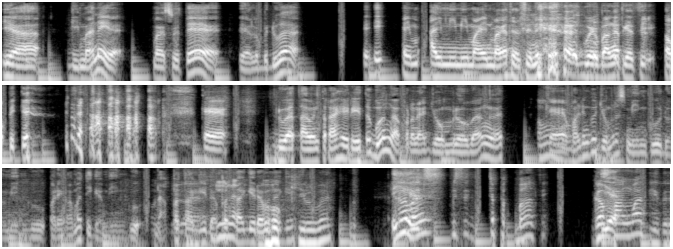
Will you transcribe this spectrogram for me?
ya gimana ya maksudnya ya lu berdua eh, eh, I- I mimi main banget ya sini gue banget gak sih topiknya kayak dua tahun terakhir itu gue nggak pernah jomblo banget oh, kayak paling gue jomblo seminggu dua minggu paling lama tiga minggu dapat gila. lagi dapat Gila. lagi dapat lagi Gokil banget. iya bisa cepet banget sih? Gampang banget gitu.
